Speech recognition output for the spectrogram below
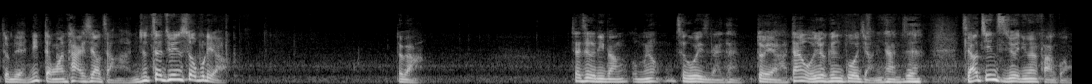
对不对？你等完它还是要涨啊！你就在这边受不了，对吧？在这个地方，我们用这个位置来看，对啊。但是我就跟各位讲，你看这只要坚持就一定会发光，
